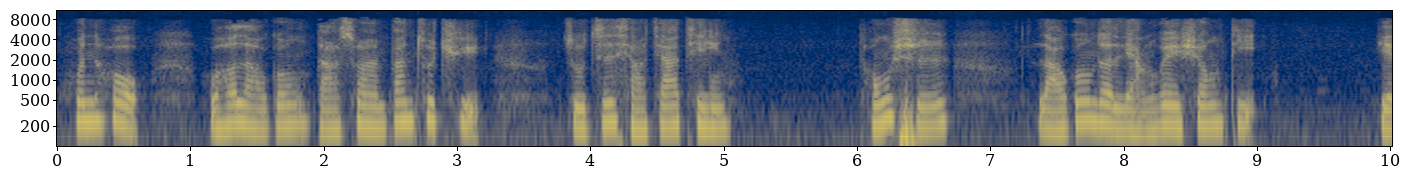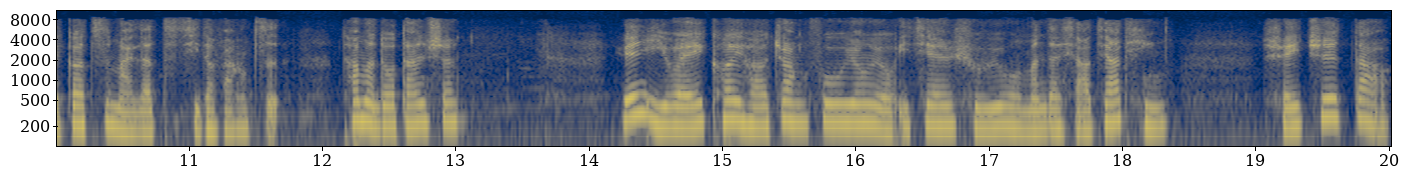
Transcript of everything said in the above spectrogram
婚后，我和老公打算搬出去，组织小家庭。同时，老公的两位兄弟也各自买了自己的房子，他们都单身。原以为可以和丈夫拥有一间属于我们的小家庭。谁知道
